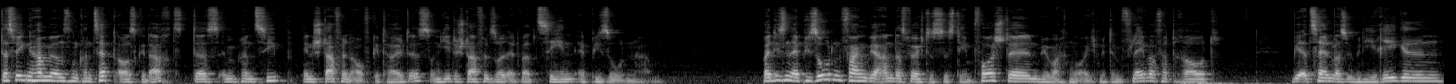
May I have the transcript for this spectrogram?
Deswegen haben wir uns ein Konzept ausgedacht, das im Prinzip in Staffeln aufgeteilt ist und jede Staffel soll etwa 10 Episoden haben. Bei diesen Episoden fangen wir an, dass wir euch das System vorstellen, wir machen euch mit dem Flavor vertraut, wir erzählen was über die Regeln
